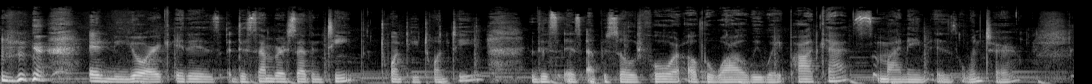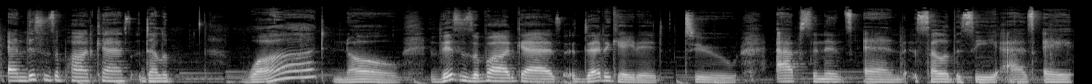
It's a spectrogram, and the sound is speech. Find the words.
in New York. It is December 17th, 2020. This is episode four of the While We Wait podcast. My name is Winter, and this is a podcast. What? No. This is a podcast dedicated to abstinence and celibacy as a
